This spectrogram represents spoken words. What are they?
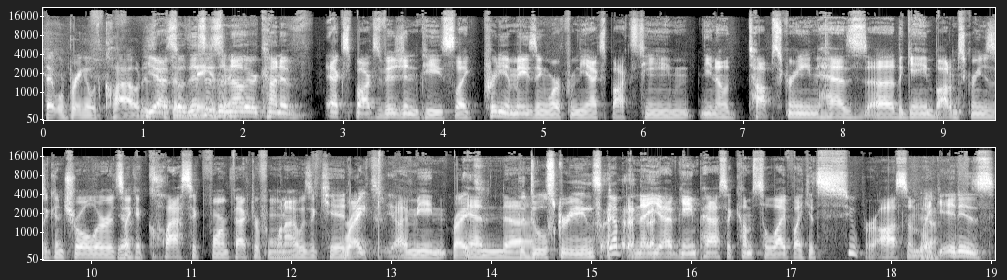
that we're bringing with cloud. Is, Yeah, is so this is another kind of Xbox Vision piece, like pretty amazing work from the Xbox team. You know, top screen has uh, the game, bottom screen is a controller. It's Yeah. like a classic form factor from when I was a kid. Right. I mean, right. And uh, the dual screens. yep. And then you have Game Pass. It comes to life. Like it's super awesome. Like it is.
